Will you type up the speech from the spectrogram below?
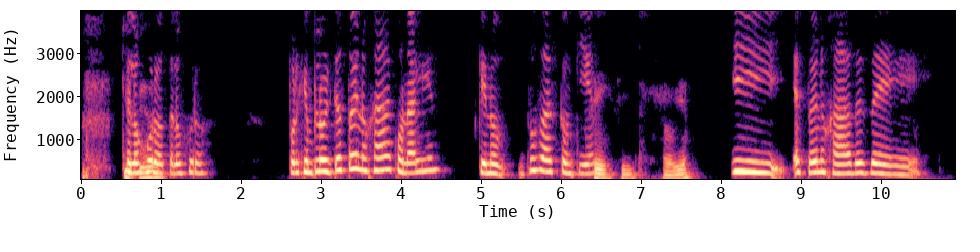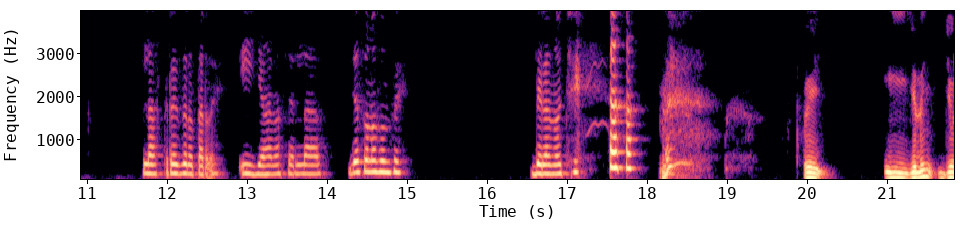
¿Qué Te lo juro, te lo juro. Por ejemplo, ahorita estoy enojada con alguien que no, tú sabes con quién. Sí, sí, obvio. Y estoy enojada desde las 3 de la tarde. Y ya van a ser las, ya son las 11 de la noche. Y yo, le, yo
